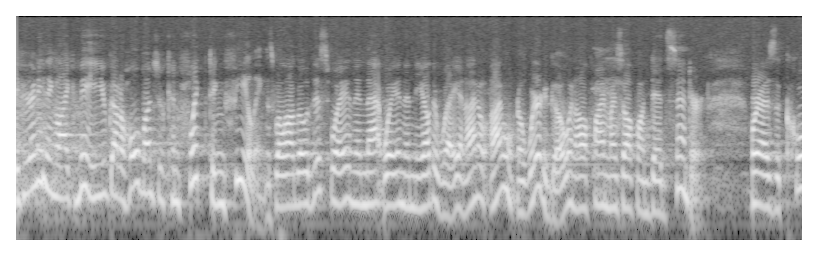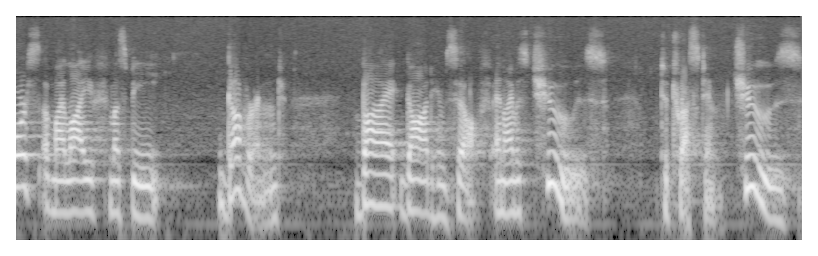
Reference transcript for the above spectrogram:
if you're anything like me, you've got a whole bunch of conflicting feelings. Well, I'll go this way and then that way and then the other way, and I don't I won't know where to go and I'll find myself on dead center. Whereas the course of my life must be governed by God himself, and I must choose to trust him, choose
